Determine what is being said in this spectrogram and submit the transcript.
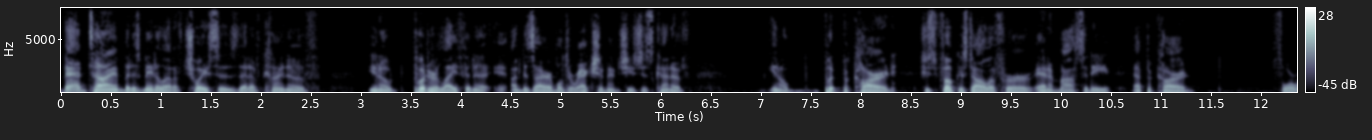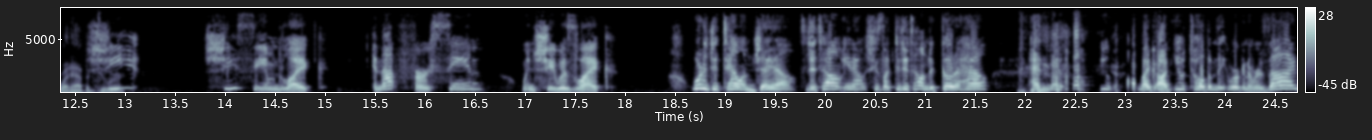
bad time but has made a lot of choices that have kind of, you know, put her life in an undesirable direction, and she's just kind of, you know, put Picard. She's focused all of her animosity at Picard for what happened to her. She, she seemed like in that first scene when she was like, "What did you tell him, JL? Did you tell him? You know?" She's like, "Did you tell him to go to hell?" And you, you, oh my God, you told them that you were going to resign.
